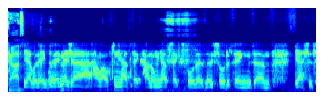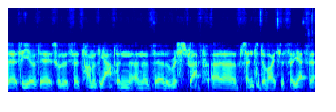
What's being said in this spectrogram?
God! Yeah, where they where they measure how often you have sex, how long you have sex for, the, those sort of things. Um, yes, it's a it's a year of the sort of the time of the app and and of the, the wrist strap uh, sensor devices. So yes, uh,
